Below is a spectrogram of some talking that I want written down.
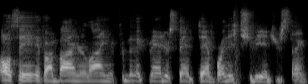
I'll say if I'm buying or lying from the commander's fan standpoint, this should be interesting.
